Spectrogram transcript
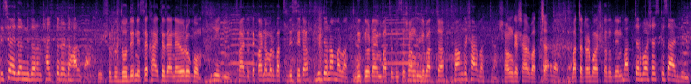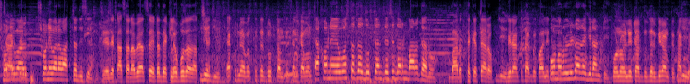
দিছে এই জন্য ধরেন স্বাস্থ্যটা একটু হালকা। শুধু দুধই নিচে খাইতে দেয় না ওরকম। জি জি। ছয় দাঁতে কয় নম্বর বাচ্চা দিচ্ছে এটা? দ্বিতীয় নাম্বার বাচ্চা। দ্বিতীয় টাইম বাচ্চা দিচ্ছে সঙ্গে কি বাচ্চা? সঙ্গে সার বাচ্চা। সঙ্গে সার বাচ্চা। বাচ্চাটার বয়স কতদিন? বাচ্চার বয়স আজকে চার দিন। শনিবার শনিবারে বাচ্চা দিছে। যে যে কাঁচা নাবে আছে এটা দেখলেও বোঝা যাচ্ছে। জি জি। এখন এই অবস্থাতে দুধ টানতেছেন কেমন? এখন এই অবস্থাতে দুধ টানতেছে ধরেন বারো তেরো। বারো থেকে তেরো। গ্যারান্টি থাকবে কয় লিটার পনেরো লিটারের গ্যারান্টি পনেরো লিটার দুধের গ্যারান্টি থাকবে।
